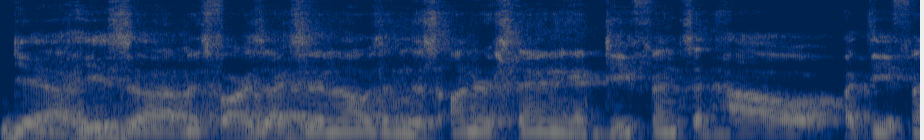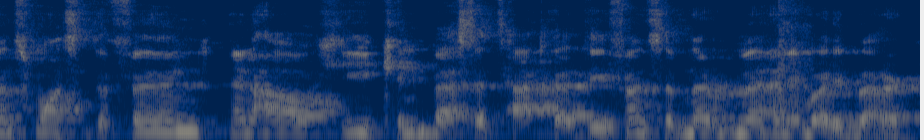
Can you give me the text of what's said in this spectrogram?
Yeah, he's uh, as far as X's and O's and just understanding a defense and how a defense wants to defend and how he can best attack that defense. I've never met anybody better.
